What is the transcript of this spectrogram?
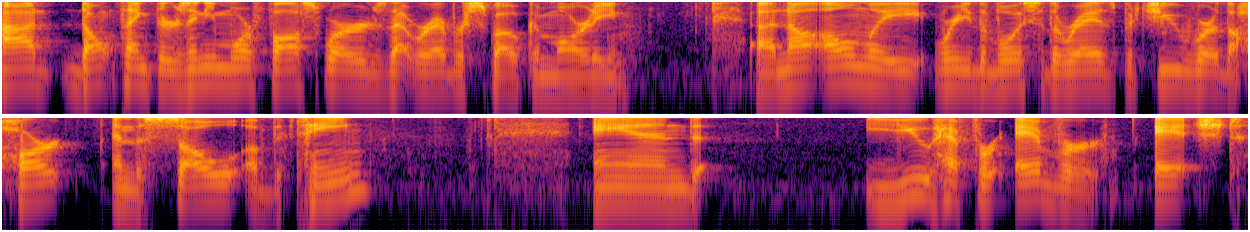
I don't think there's any more false words that were ever spoken, Marty. Uh, not only were you the voice of the Reds, but you were the heart and the soul of the team. And you have forever etched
